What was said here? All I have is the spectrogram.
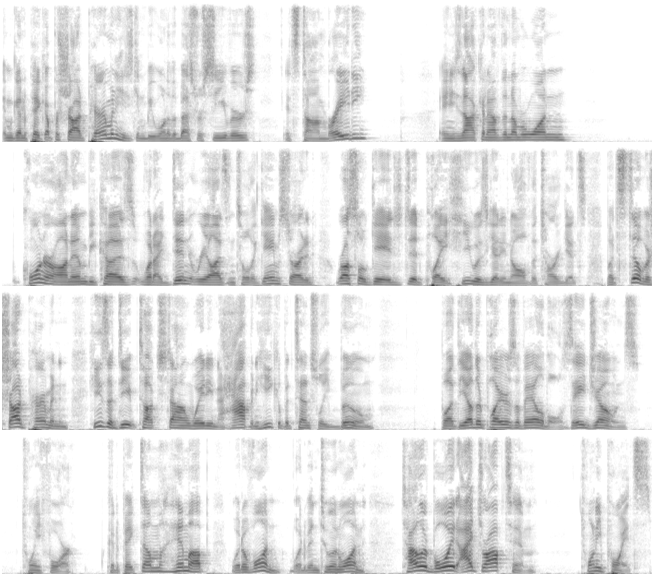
am going to pick up Breshad Perriman. He's going to be one of the best receivers. It's Tom Brady. And he's not going to have the number one corner on him because what I didn't realize until the game started, Russell Gage did play. He was getting all of the targets. But still, Breshad Perriman, he's a deep touchdown waiting to happen. He could potentially boom. But the other players available, Zay Jones, 24. Could have picked him, him up, would have won. Would have been 2 and 1. Tyler Boyd, I dropped him. 20 points.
